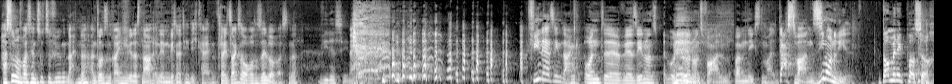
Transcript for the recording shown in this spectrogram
Hast du noch was hinzuzufügen? Nein, ne? Ansonsten reichen wir das nach in den Messner-Tätigkeiten. Vielleicht sagst du auch selber was, ne? Wiedersehen. Vielen herzlichen Dank und äh, wir sehen uns und hören uns vor allem beim nächsten Mal. Das waren Simon Riel. Dominik Possoch.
